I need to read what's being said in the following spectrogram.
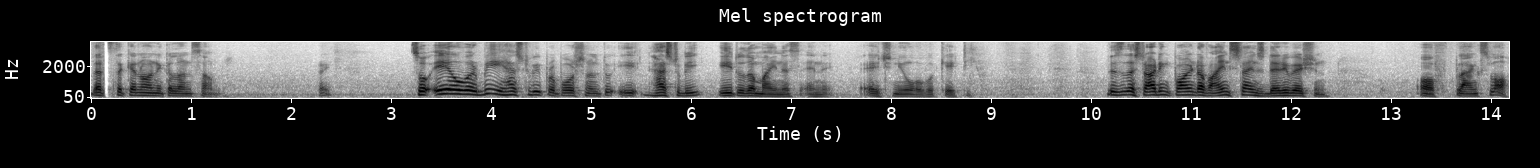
That is the canonical ensemble, right. So, A over B has to be proportional to E has to be e to the minus n h nu over k T. This is the starting point of Einstein's derivation of Planck's law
